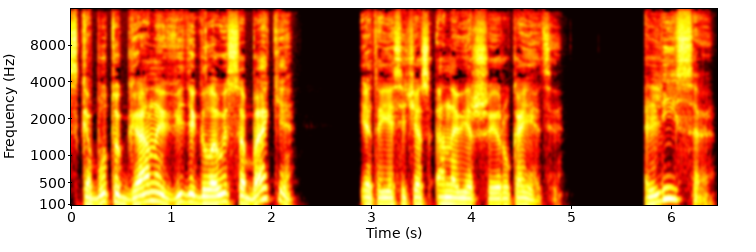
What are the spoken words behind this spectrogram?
С кабуту Ганы в виде головы собаки? Это я сейчас о навершии рукояти. Лиса,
